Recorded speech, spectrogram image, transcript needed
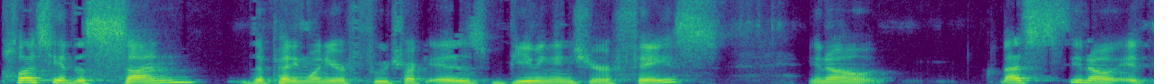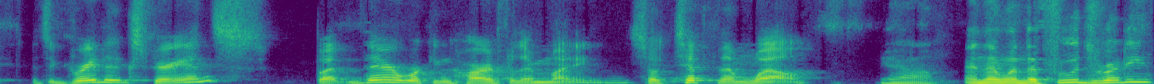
Plus, you have the sun, depending on your food truck is, beaming into your face. You know, that's you know, it, it's a great experience, but they're working hard for their money. So tip them well. yeah. And then when the food's ready,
